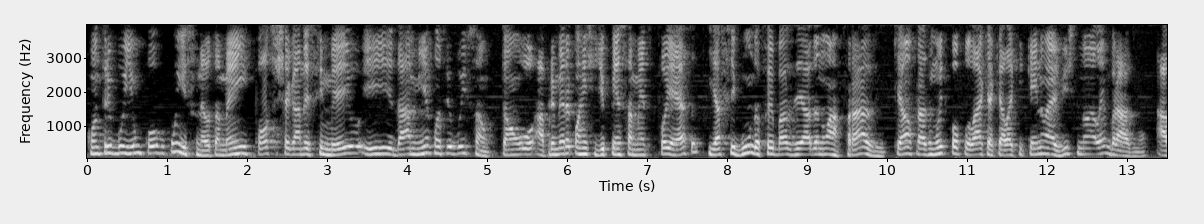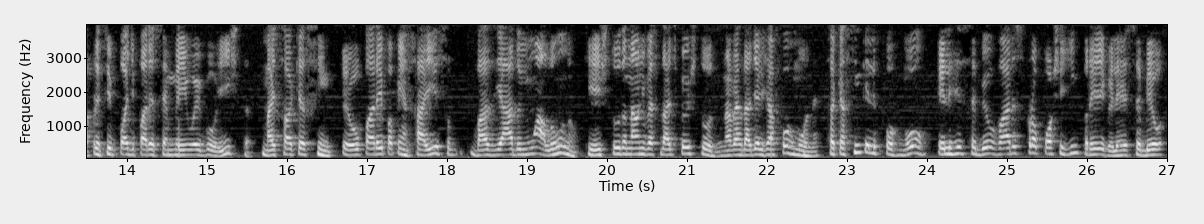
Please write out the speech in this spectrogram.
contribuir um pouco com isso, né? Eu também posso chegar nesse meio e dar a minha contribuição. Então a primeira corrente de pensamento foi essa e a segunda foi baseada numa frase que é uma frase muito popular, que é aquela que quem não é visto não é lembrado, né? A princípio pode parecer meio egoísta, mas só que assim, eu parei para pensar isso baseado em um aluno que estuda na universidade que eu estudo. Na verdade, ele já formou, né? Só que assim que ele formou, ele recebeu várias propostas de emprego. Ele recebeu,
